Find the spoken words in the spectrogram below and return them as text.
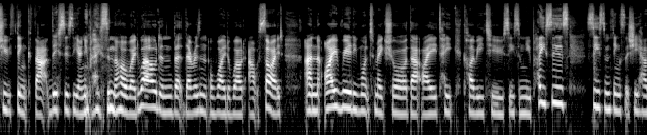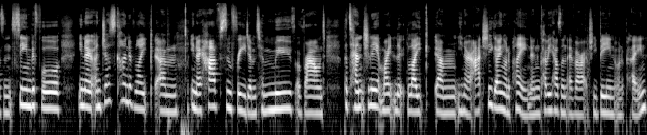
to think that this is the only place in the whole wide world and that there isn't a wider world outside. And I really want to make sure that I take Chloe to see some new places, see some things that she hasn't seen before, you know, and just kind of like, um, you know, have some freedom to move around. Potentially, it might look like, um, you know, actually going on a plane. And Chloe hasn't ever actually been on a plane.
